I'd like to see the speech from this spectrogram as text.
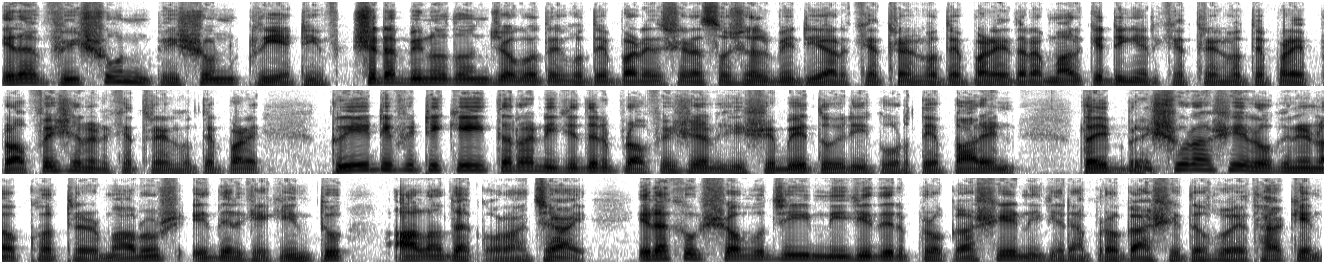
এরা ভীষণ ভীষণ ক্রিয়েটিভ সেটা বিনোদন জগতে হতে পারে, সেটা সোশ্যাল মিডিয়ার ক্ষেত্রে হতে পারে, তারা মার্কেটিংয়ের ক্ষেত্রে হতে পারে প্রফেশনের ক্ষেত্রে হতে পারে। ক্রিয়েটিভিটিকেই তারা নিজেদের প্রফেশন হিসেবে তৈরি করতে পারেন। তাই বৃষরাশি রোহিণী নক্ষত্রের মানুষ এদেরকে কিন্তু আলাদা করা যায়। এরা খুব সহজেই নিজেদের প্রকাশে নিজেরা প্রকাশিত হয়ে থাকেন।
